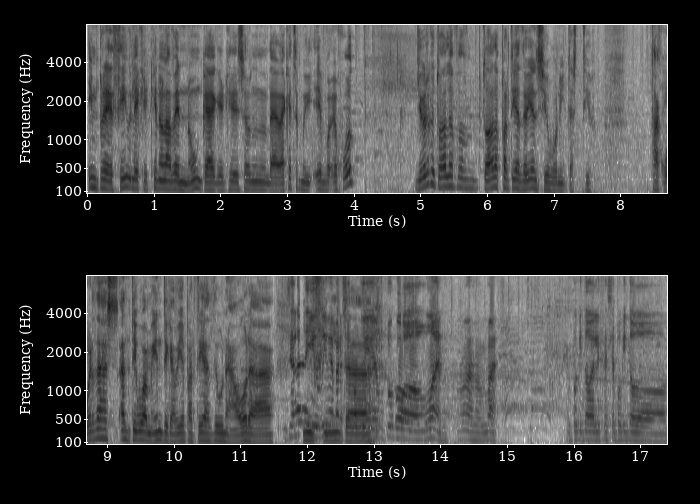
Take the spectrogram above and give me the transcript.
impredecible, que es que no la ven nunca, que, que son. La verdad es que está muy. El, juego. Yo creo que todas las, todas las partidas de hoy han sido bonitas, tío. ¿Te acuerdas antiguamente que había partidas de una hora? Ya la de Yubi me parece un poco, un poco bueno, bueno, bueno. Un poquito del FC, un poquito.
